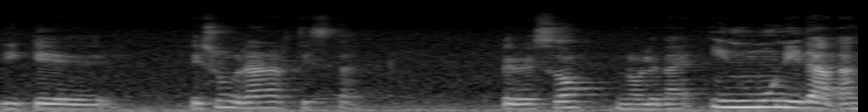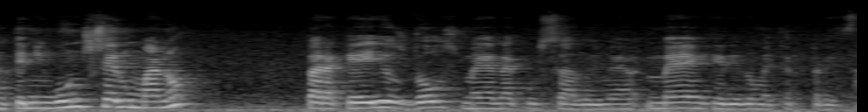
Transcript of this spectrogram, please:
y que es un gran artista. Pero eso no le da inmunidad ante ningún ser humano para que ellos dos me hayan acusado y me, me hayan querido meter presa.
